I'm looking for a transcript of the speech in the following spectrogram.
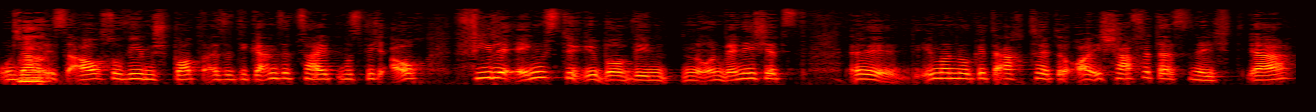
Und da ja. ist auch so wie im Sport, also die ganze Zeit musste ich auch viele Ängste überwinden. Und wenn ich jetzt äh, immer nur gedacht hätte, oh, ich schaffe das nicht, ja,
